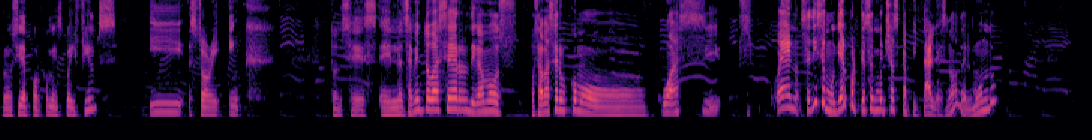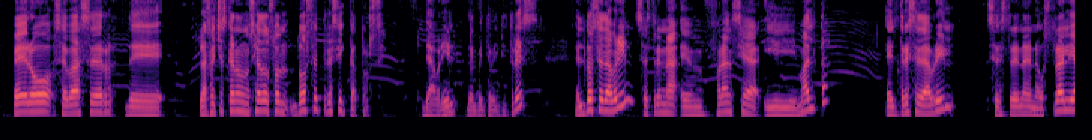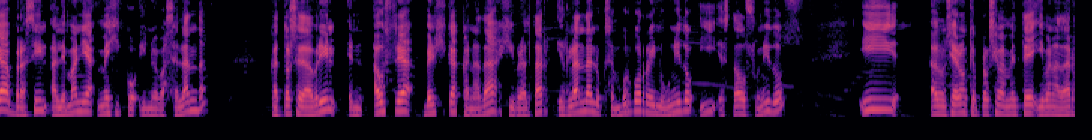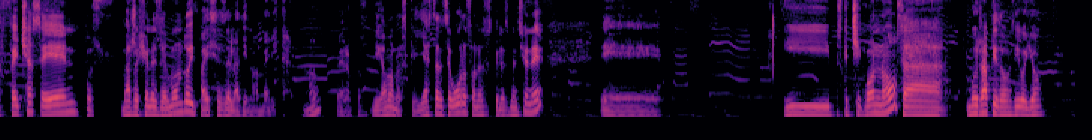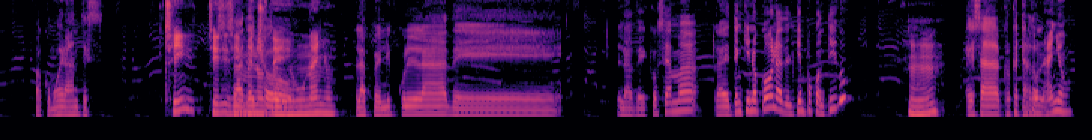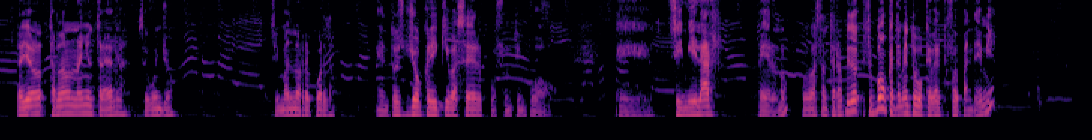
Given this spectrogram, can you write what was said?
producida por Comics Way Films y Story Inc. Entonces, el lanzamiento va a ser, digamos, o sea, va a ser como cuasi, bueno, se dice mundial porque es en muchas capitales, ¿no? Del mundo. Pero se va a hacer de las fechas que han anunciado son 12, 13 y 14 de abril del 2023. El 12 de abril se estrena en Francia y Malta. El 13 de abril se estrena en Australia, Brasil, Alemania, México y Nueva Zelanda. 14 de abril en Austria, Bélgica, Canadá, Gibraltar, Irlanda, Luxemburgo, Reino Unido y Estados Unidos. Y anunciaron que próximamente iban a dar fechas en pues, más regiones del mundo y países de Latinoamérica, ¿no? Pero pues digamos los que ya están seguros son esos que les mencioné. Eh, y pues qué chingón, ¿no? O sea, muy rápido, digo yo, para como era antes. Sí, sí, sí, sí, menos de, un año. La película de. La de, ¿cómo se llama? La de Tenki no Ko, la del tiempo contigo. Esa creo que tardó un año. Tardaron un año en traerla, según yo si mal no recuerdo. Entonces yo creí que iba a ser pues un tiempo eh, similar, pero no, fue bastante rápido. Supongo que también tuvo que ver que fue pandemia.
